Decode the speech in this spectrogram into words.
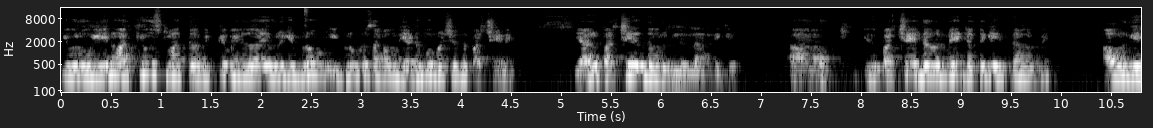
ಇವರು ಏನು ಅಕ್ಯೂಸ್ ಮತ್ತ ವಿಕ್ಟಿಮ್ ಏನಿದಾರೆ ಇವ್ರಿಗೆ ಇಬ್ರು ಇಬ್ರಿಗೂ ಸಹ ಒಂದು ಎರಡು ಮೂರು ವರ್ಷದ ಪರಿಚಯನೇ. ಯಾರು ಪರಿಚಯ ಇಲ್ದವ್ರು ಇರ್ಲಿಲ್ಲ ಆ, ಇದು ಪರಿಚಯ ಇದ್ದವ್ರನ್ನೇ ಜೊತೆಗೆ ಇದ್ದವ್ರನ್ನೇ ಅವ್ರಿಗೆ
